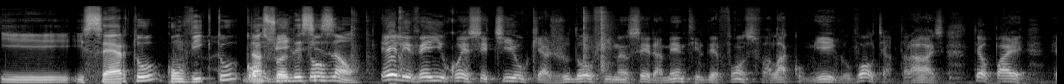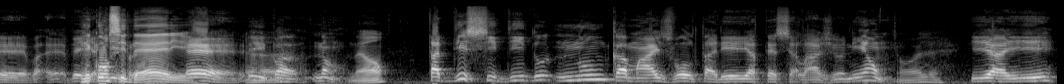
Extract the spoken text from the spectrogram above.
e, e certo, convicto, convicto, da sua decisão. Ele veio com esse tio que ajudou financeiramente, Ildefonso, falar comigo, volte atrás. Teu pai é, veio Reconsidere. Pra, é, veio pra, não. Não está decidido, nunca mais voltarei até Selagem União. Olha. E aí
